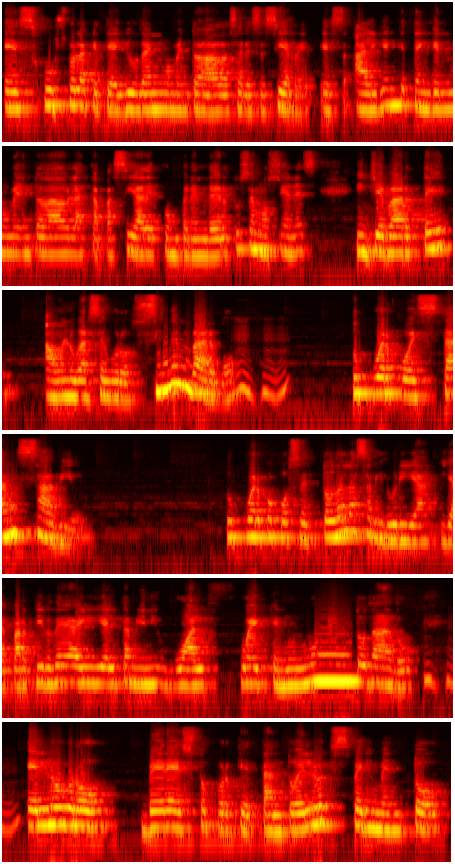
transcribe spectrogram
es justo la que te ayuda en un momento dado a hacer ese cierre. Es alguien que tenga en un momento dado la capacidad de comprender tus emociones y llevarte a un lugar seguro. Sin embargo, tu cuerpo es tan sabio, tu cuerpo posee toda la sabiduría y a partir de ahí él también igual fue que en un momento dado él logró ver esto porque tanto él lo experimentó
